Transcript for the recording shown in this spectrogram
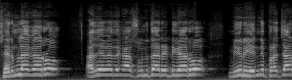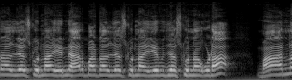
షర్మిల గారు అదేవిధంగా సునీతారెడ్డి గారు మీరు ఎన్ని ప్రచారాలు చేసుకున్నా ఎన్ని ఆర్భాటాలు చేసుకున్నా ఏమి చేసుకున్నా కూడా మా అన్న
